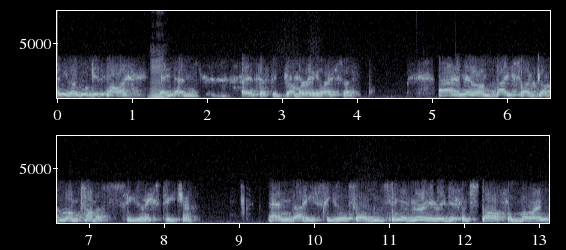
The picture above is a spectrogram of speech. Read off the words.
anyway, we'll get by. Mm. And, and fantastic drummer anyway. So, uh, and then on bass, I've got Ron Thomas. He's an ex-teacher and uh, he's he's also a good singer, very very different style from mine.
